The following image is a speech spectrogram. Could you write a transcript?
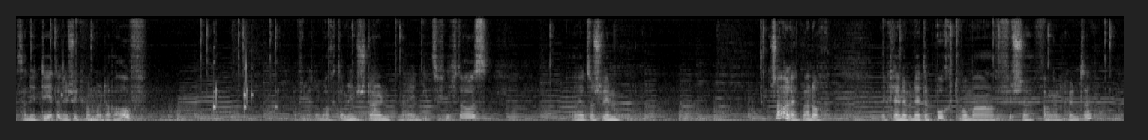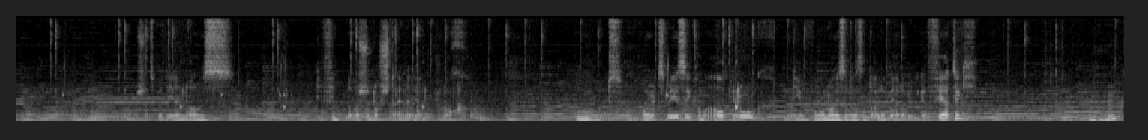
Sanitäter, die schicken wir mal darauf. Vielleicht einen Wachturm hinstellen. Nein, geht sich nicht aus. Aber nicht so schlimm. Schade, hätten wir noch eine kleine nette Bucht, wo man Fische fangen könnte. Wie schaut es bei denen aus? Finden aber schon noch Steine, ja, noch. Gut, holzmäßig haben wir auch genug. Die Wohnhäuser, da sind alle mehr oder weniger fertig. Mhm.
